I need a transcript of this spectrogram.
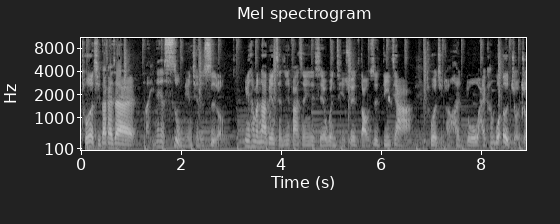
土耳其大概在啊，应该是四五年前的事了。因为他们那边曾经发生一些问题，所以导致低价土耳其团很多。我还看过二九九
